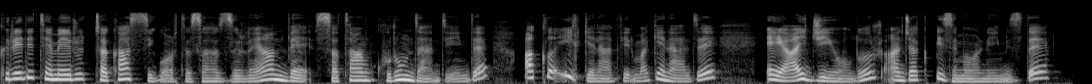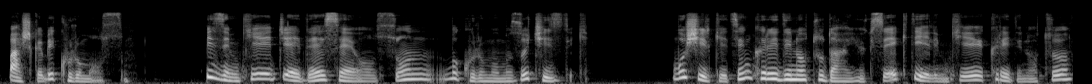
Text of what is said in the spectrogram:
Kredi temerrüt takas sigortası hazırlayan ve satan kurum dendiğinde akla ilk gelen firma genelde AIG olur ancak bizim örneğimizde başka bir kurum olsun. Bizimki CDS olsun, bu kurumumuzu çizdik. Bu şirketin kredi notu daha yüksek, diyelim ki kredi notu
